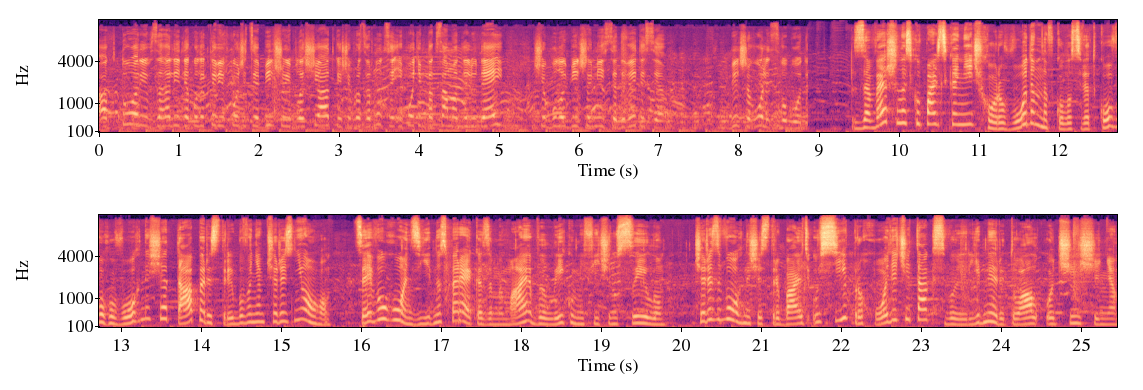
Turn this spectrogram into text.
акторів, взагалі для колективів хочеться більшої площадки, щоб розвернутися, і потім так само для людей, щоб було більше місця дивитися, більше волі свободи. Завершилась купальська ніч хороводом навколо святкового вогнища та перестрибуванням через нього. Цей вогонь, згідно з переказами, має велику міфічну силу. Через вогнище стрибають усі, проходячи так своєрідний ритуал очищення.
